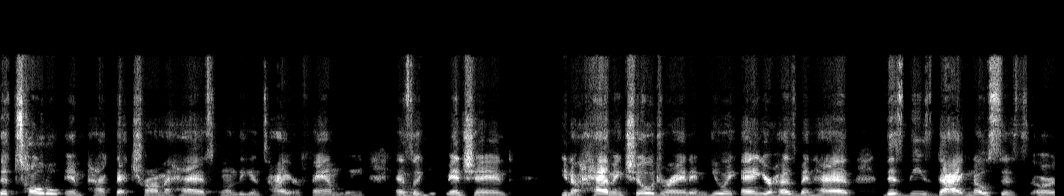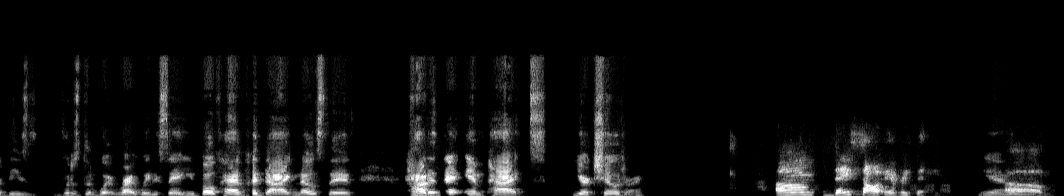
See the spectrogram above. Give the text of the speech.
the total impact that trauma has on the entire family. And so Mhm. you mentioned, you know, having children and you and your husband have this these diagnoses or these what is the what right way to say it? You both have a diagnosis. How Mhm. did that impact your children? Um, they saw everything. Yeah. Um,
